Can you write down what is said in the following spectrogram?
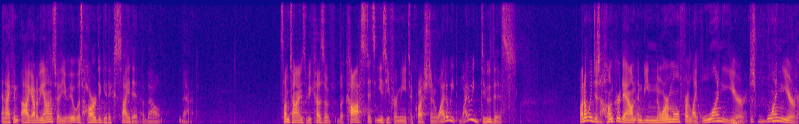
And I, can, I got to be honest with you, it was hard to get excited about that. Sometimes, because of the cost, it's easy for me to question why do we, why do, we do this? Why don't we just hunker down and be normal for like one year? Just one year.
